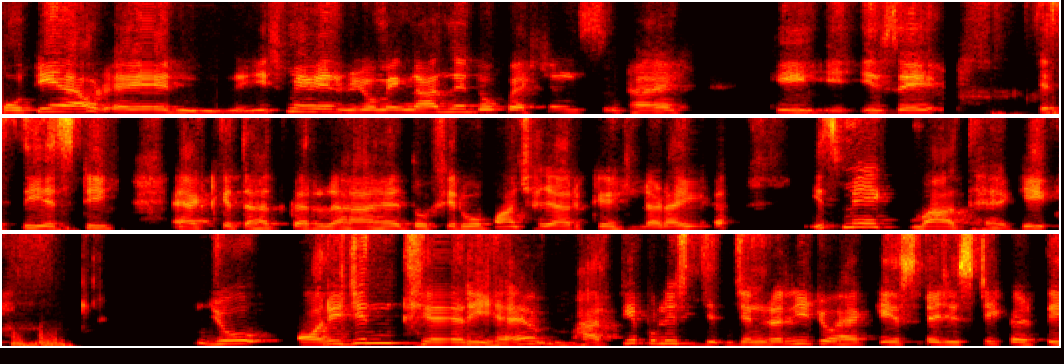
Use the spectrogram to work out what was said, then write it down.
होती हैं और इसमें जो मेघनाथ ने दो क्वेश्चंस उठाए कि इसे एस सी एक्ट के तहत कर रहा है तो फिर वो पाँच हज़ार के लड़ाई का। इसमें एक बात है कि जो ओरिजिन थियोरी है, भारतीय पुलिस जनरली जो है केस रजिस्ट्री करती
